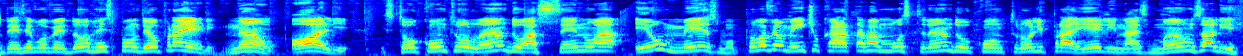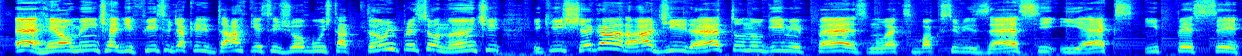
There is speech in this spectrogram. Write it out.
O desenvolvedor respondeu para ele: Não, olhe, estou controlando a Senua eu mesmo. Provavelmente o cara estava mostrando o controle para ele nas mãos ali. É, realmente é difícil de acreditar que esse jogo está tão impressionante e que chegará direto no Game Pass, no Xbox Series S e X e PC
